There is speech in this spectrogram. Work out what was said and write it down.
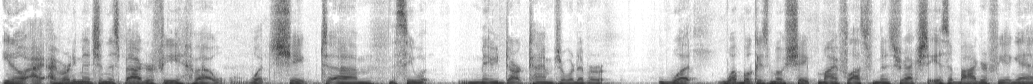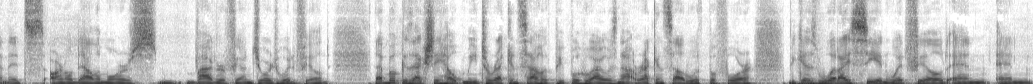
You know, I, I've already mentioned this biography about what shaped, um, let's see, what maybe dark times or whatever what what book has most shaped my philosophy of ministry actually is a biography. Again, it's Arnold Dallimore's biography on George Whitefield That book has actually helped me to reconcile with people who I was not reconciled with before, because what I see in Whitefield and and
